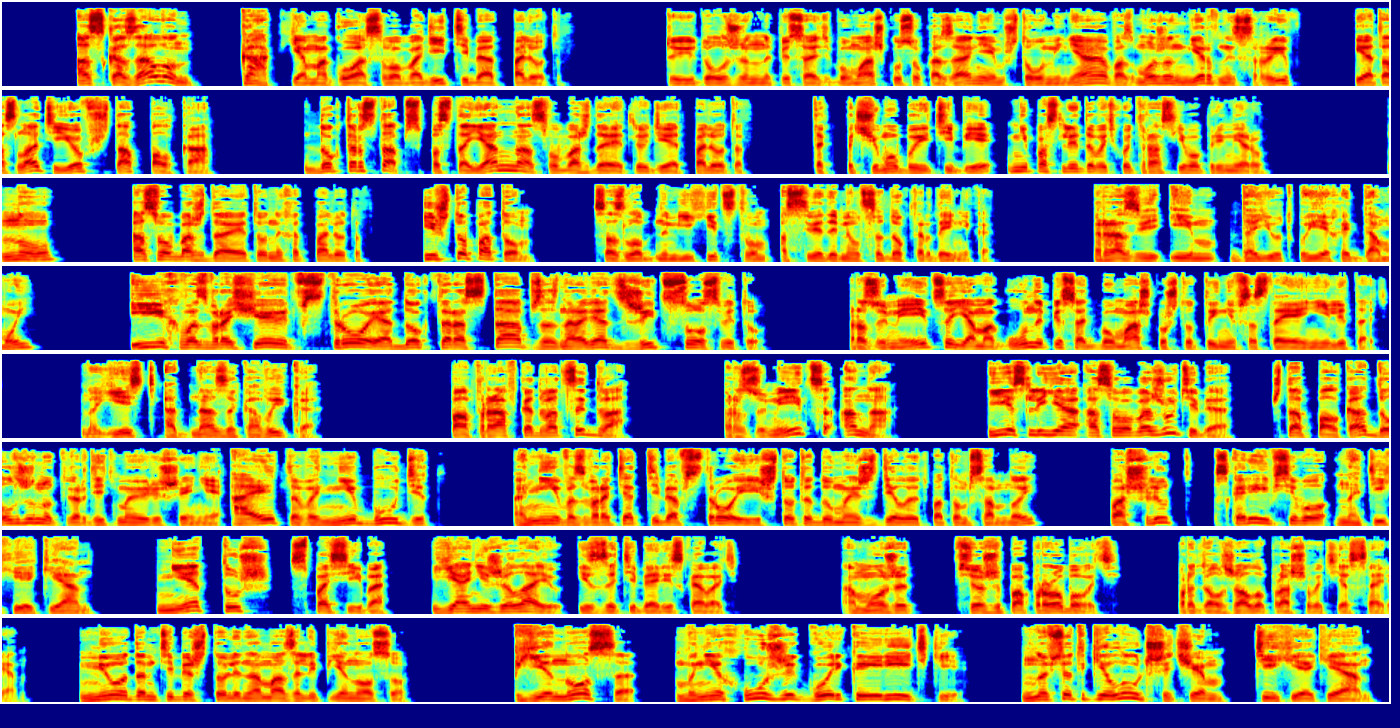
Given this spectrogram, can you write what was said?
А сказал он, как я могу освободить тебя от полетов? Ты должен написать бумажку с указанием, что у меня возможен нервный срыв, и отослать ее в штаб полка. Доктор Стапс постоянно освобождает людей от полетов, так почему бы и тебе не последовать хоть раз его примеру? Ну, освобождает он их от полетов. И что потом? Со злобным ехидством осведомился доктор Денника. Разве им дают уехать домой? Их возвращают в строй, а доктора Стабза норовят сжить сосвету. Разумеется, я могу написать бумажку, что ты не в состоянии летать. Но есть одна заковыка. Поправка 22. Разумеется, она. Если я освобожу тебя, штаб полка должен утвердить мое решение, а этого не будет. Они возвратят тебя в строй, и что ты думаешь сделают потом со мной? Пошлют, скорее всего, на Тихий океан. Нет уж, спасибо. Я не желаю из-за тебя рисковать. А может, все же попробовать? Продолжал упрашивать я Сарян. Медом тебе, что ли, намазали пьеносу? Пьеноса мне хуже горькой редьки, но все-таки лучше, чем Тихий океан.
